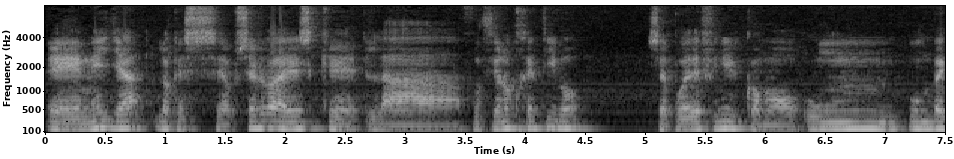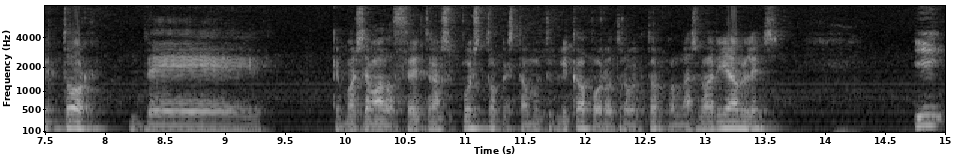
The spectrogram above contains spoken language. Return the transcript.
En ella lo que se observa es que la función objetivo se puede definir como un, vector de, que hemos llamado c transpuesto que está multiplicado por otro vector con las variables y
